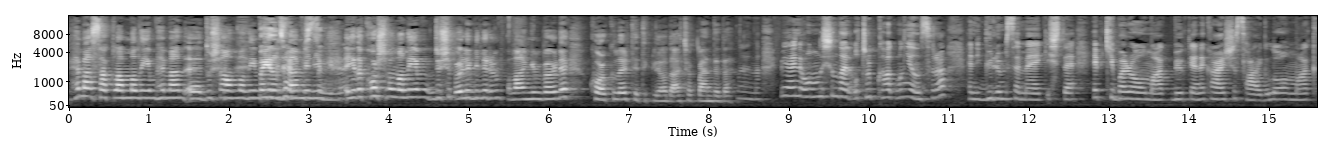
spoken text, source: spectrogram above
hemen saklanmalıyım, hemen e, duş almalıyım, temizlenmeliyim e, ya da koşmamalıyım, düşüp ölebilirim falan gibi böyle korkuları tetikliyor daha çok bende de. Aynen. Ve yani onun dışında hani oturup kalkmanın yanı sıra hani gülümsemek, işte hep kibar olmak, büyüklerine karşı saygılı olmak,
